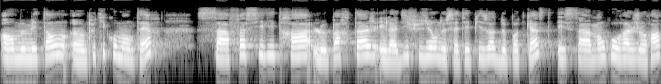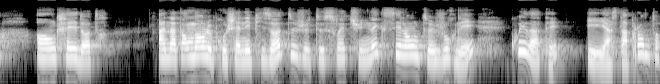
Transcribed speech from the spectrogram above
en me mettant un petit commentaire. Ça facilitera le partage et la diffusion de cet épisode de podcast et ça m'encouragera à en créer d'autres. En attendant le prochain épisode, je te souhaite une excellente journée. Cuídate y hasta pronto.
